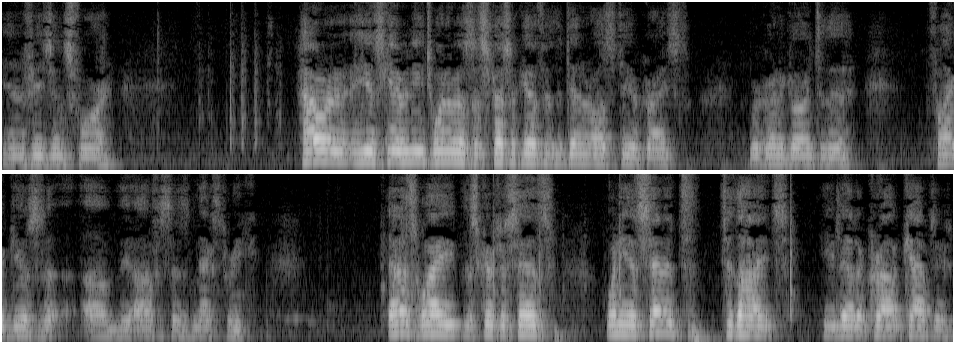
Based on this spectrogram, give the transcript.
in Ephesians 4. How he has given each one of us a special gift through the generosity of Christ. We're going to go into the five gifts uh, of the offices next week. That is why the scripture says, when he ascended to the heights, he led a crowd captive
